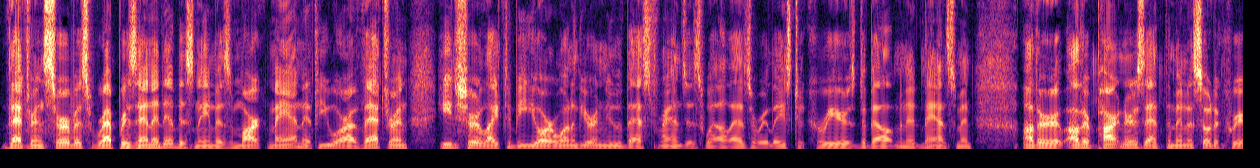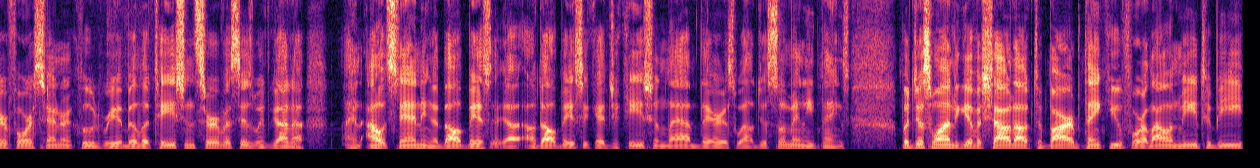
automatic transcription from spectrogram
veteran service representative. His name is Mark Mann. If you are a veteran, he'd sure like to be your one of your new best friends as well as it relates to careers, development, advancement. Other other partners at the Minnesota Career Force Center include rehabilitation services. We've got a an outstanding adult basic uh, adult basic education lab there as well. Just so many things. But just wanted to give a shout out to Barb. Thank you for allowing me to be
